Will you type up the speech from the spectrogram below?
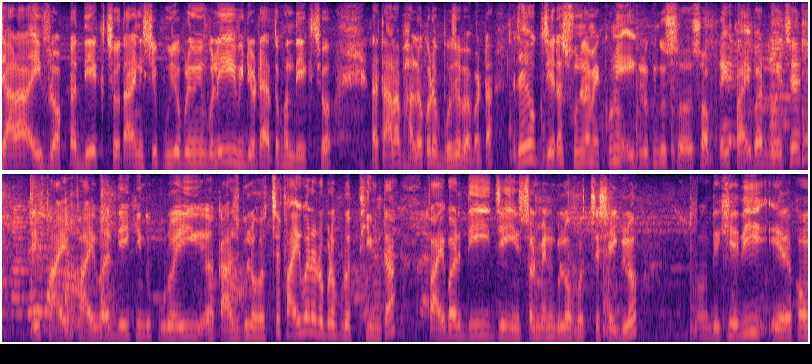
যারা এই ভ্লগটা দেখছ, তারা নিশ্চয়ই পুজো প্রেমী বলেই এই ভিডিওটা এতক্ষণ দেখছ। তারা ভালো করে বোঝে ব্যাপারটা। যাই হোক, যেটা শুনলাম এক্ষুনি, এইগুলো কিন্তু সবটাই ফাইবার রয়েছে। এই ফাই ফাইবার দিয়েই কিন্তু পুরো এই কাজগুলো হচ্ছে। ফাইবারের উপরে পুরো থিমটা ফাইবার দিয়েই যে ইনস্টলমেন্টগুলো হচ্ছে সেইগুলো এবং দেখিয়ে দিই, এরকম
